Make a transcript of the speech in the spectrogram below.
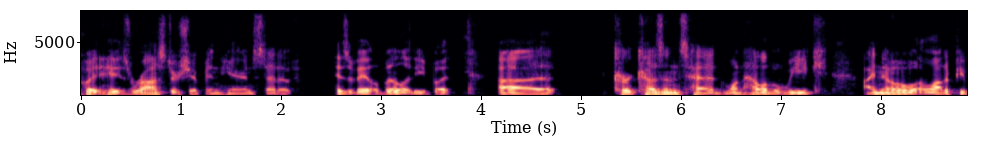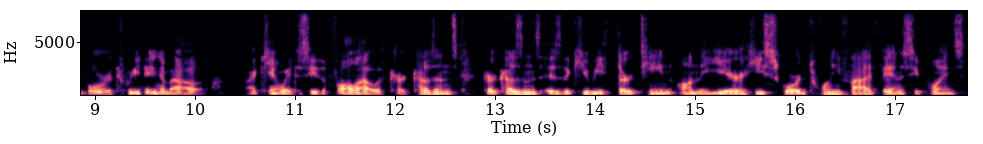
put his rostership in here instead of his availability. But uh, Kirk Cousins had one hell of a week. I know a lot of people were tweeting about I can't wait to see the fallout with Kirk Cousins. Kirk Cousins is the QB 13 on the year. He scored 25 fantasy points.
